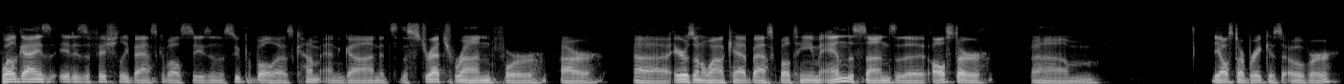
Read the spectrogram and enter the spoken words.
Well, guys, it is officially basketball season. The Super Bowl has come and gone. It's the stretch run for our uh, Arizona Wildcat basketball team and the Suns. The All Star, um, the All Star break is over,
